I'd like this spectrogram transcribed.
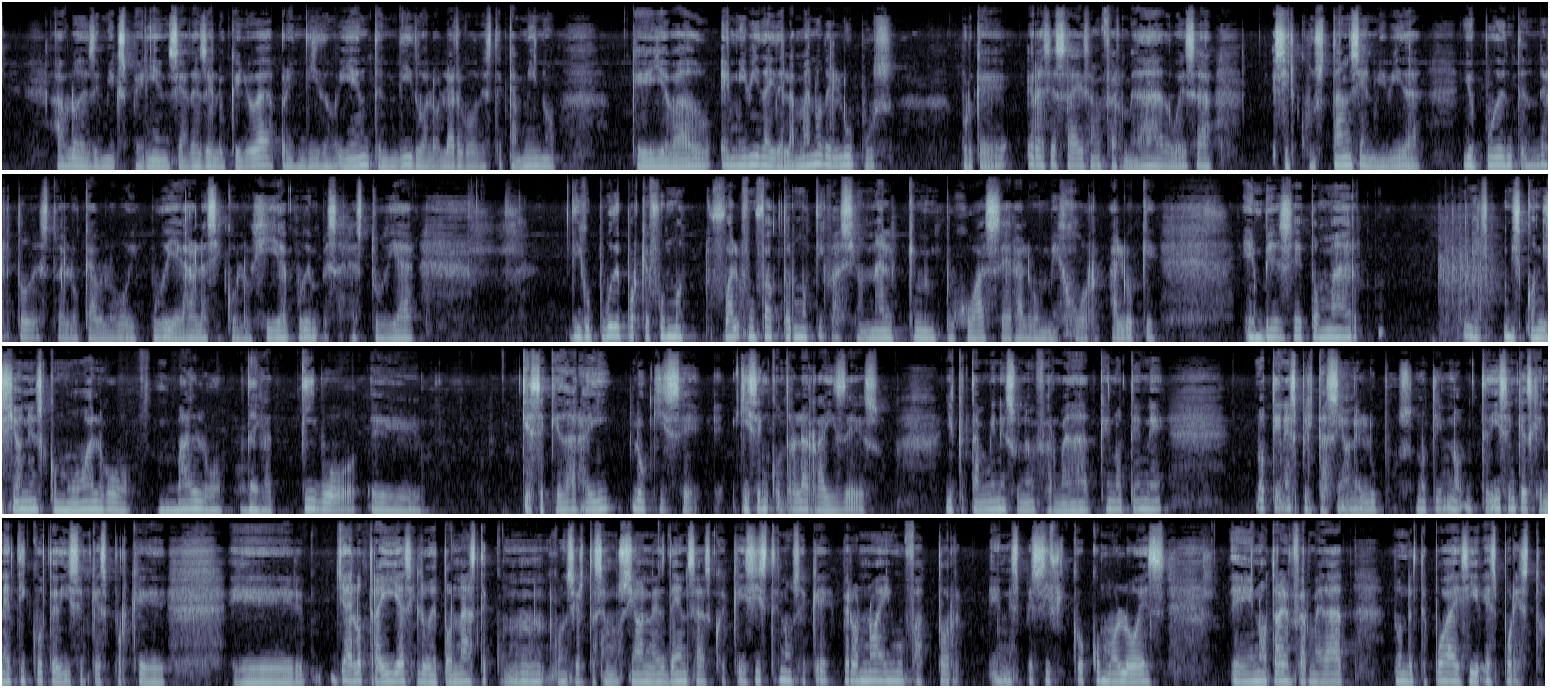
Hablo desde mi experiencia, desde lo que yo he aprendido y he entendido a lo largo de este camino que he llevado en mi vida y de la mano del lupus, porque gracias a esa enfermedad o esa circunstancia en mi vida, yo pude entender todo esto de lo que hablo hoy, pude llegar a la psicología, pude empezar a estudiar. Digo pude porque fue un, fue un factor motivacional que me empujó a hacer algo mejor, algo que en vez de tomar mis, condiciones como algo malo, negativo, eh, que se quedara ahí, lo quise, quise encontrar la raíz de eso. Y que también es una enfermedad que no tiene, no tiene explicación el lupus. No, te dicen que es genético, te dicen que es porque eh, ya lo traías y lo detonaste con, con ciertas emociones densas, que, que hiciste no sé qué, pero no hay un factor en específico como lo es en otra enfermedad donde te pueda decir es por esto.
